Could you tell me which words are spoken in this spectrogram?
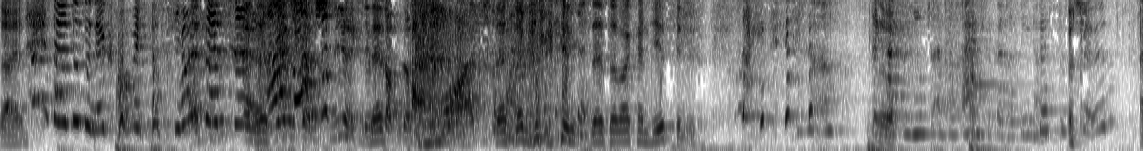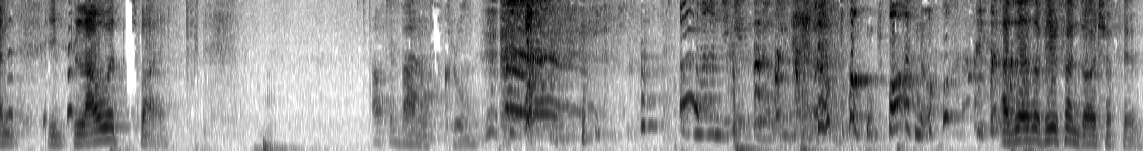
rein? Das ist in der Kombination schon schön. Das aber ist schon schwierig. Jetzt kommt noch ein Wort. Selbst wenn man kein, selbst wenn man kein Häschen ist. Der So. Kaktus muss einfach rein für Katharina. das ist schön. An die blaue 2. Auf dem Bahnhofsklo. Was machen die Häschen auf dem Das ist doch ein Porno. Also das ist auf jeden Fall ein deutscher Film.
